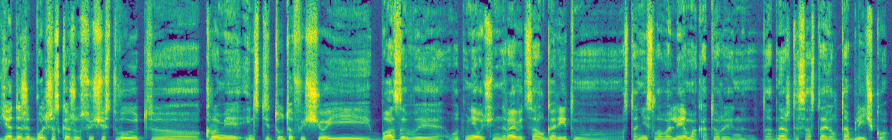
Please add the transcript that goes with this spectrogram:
Я даже больше скажу, существуют, э, кроме институтов, еще и базовые... Вот мне очень нравится алгоритм Станислава Лема, который однажды составил табличку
